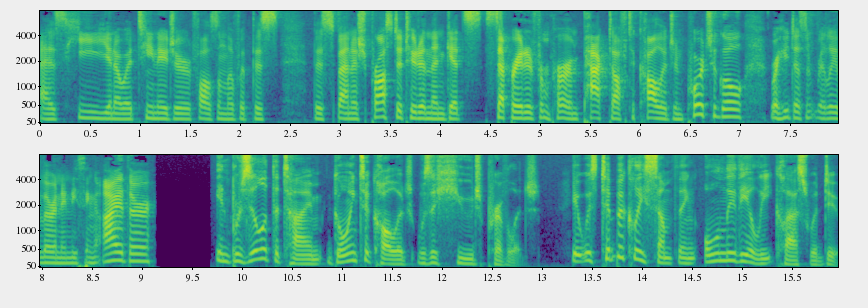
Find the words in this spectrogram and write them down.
as he you know a teenager falls in love with this this spanish prostitute and then gets separated from her and packed off to college in portugal where he doesn't really learn anything either. In brazil at the time going to college was a huge privilege. It was typically something only the elite class would do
